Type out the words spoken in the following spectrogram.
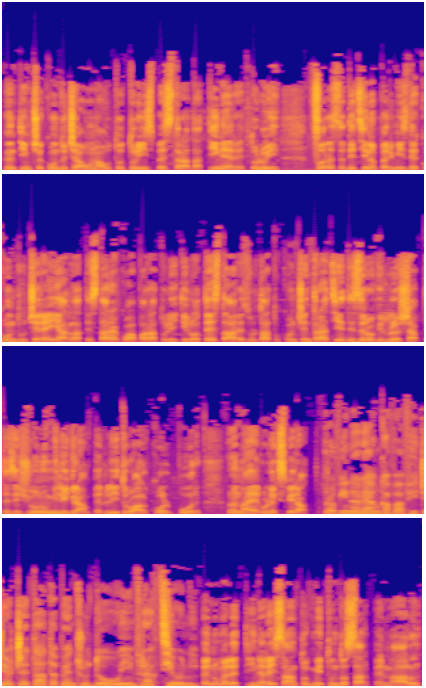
în timp ce conducea un autoturism pe strada Tineretului, fără să dețină permis de conducere, iar la testarea cu aparatul etilotest a rezultat o concentrație de 0,71 mg per litru alcool pur în aerul expirat. Rovinăreanca va fi cercetată pentru două infracțiuni. Pe numele tinerei s-a întocmit un dosar penal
